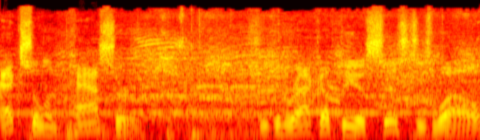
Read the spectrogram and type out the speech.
excellent passer. She can rack up the assists as well.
